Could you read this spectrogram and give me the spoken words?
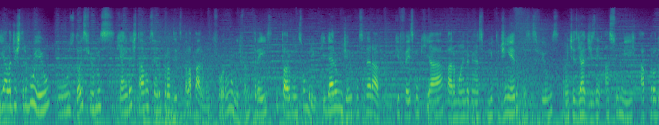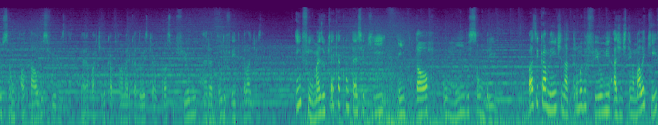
E ela distribuiu os dois filmes que ainda estavam sendo produzidos pela Paramount, que foram Homem de Ferro 3 e Thor, o Mundo Sombrio, que deram um dinheiro considerável, o que fez com que a Paramount ainda ganhasse muito dinheiro com esses filmes, antes de a Disney assumir a produção total dos filmes, né? É, a partir do Capitão América 2, que é o próximo filme, era tudo feito pela Disney. Enfim, mas o que é que acontece aqui em Thor, o Mundo Sombrio? Basicamente, na trama do filme, a gente tem o Malekith,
